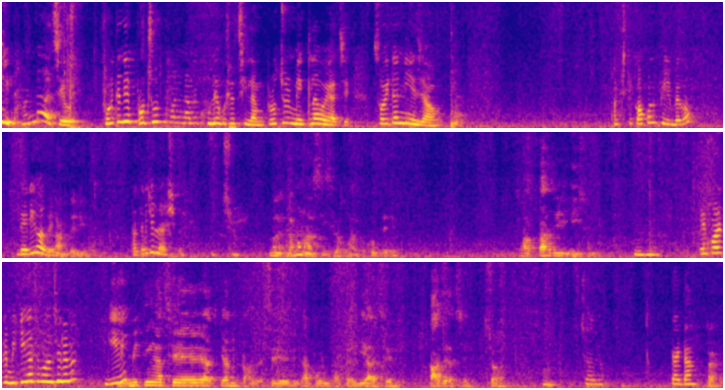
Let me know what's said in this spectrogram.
এই ঠান্ডা আছে সোয়েটার নিয়ে প্রচুর ঠান্ডা আমি খুলে বসেছিলাম প্রচুর মেঘলা হয়ে আছে সোয়েটার নিয়ে যাও আজকে কখন ফিরবে গো দেরি হবে না দেরি হবে তাড়াতাড়ি চলে আসবে। আচ্ছা। মানে যেমন আসি সেরকম আসবে খুব দেরি। সব কাজ এই সময়। এরপর একটা মিটিং আছে বলছিলে না? গিয়ে? মিটিং আছে আজকে আমি কাজ আছে তারপর একটা ইয়ে আছে কাজ আছে। চলো। হুম, চলো। টাটা। টাটা।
